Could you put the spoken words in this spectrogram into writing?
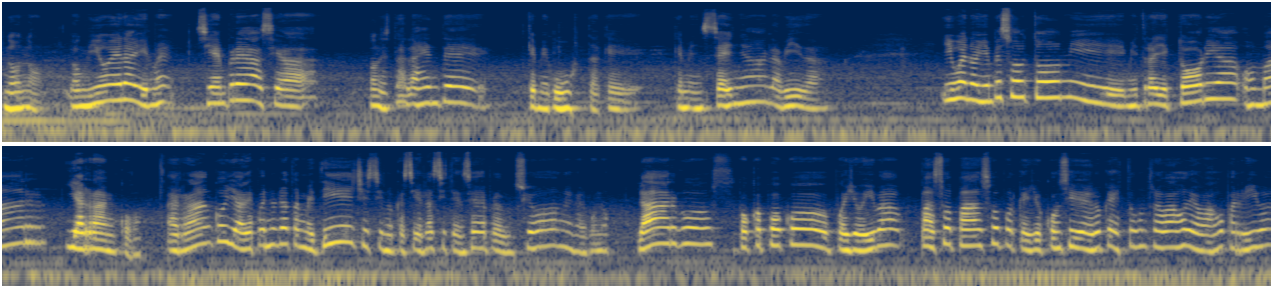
no, no. Lo mío era irme siempre hacia donde está la gente que me gusta, que, me enseña la vida. Y bueno, ahí empezó toda mi, trayectoria, Omar, y arranco. Arranco, ya después no era tan metiche, sino que hacía la asistencia de producción en algunos largos. Poco a poco, pues yo iba paso a paso, porque yo considero que esto es un trabajo de abajo para arriba,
